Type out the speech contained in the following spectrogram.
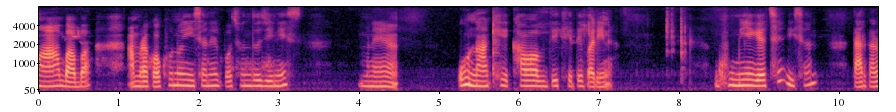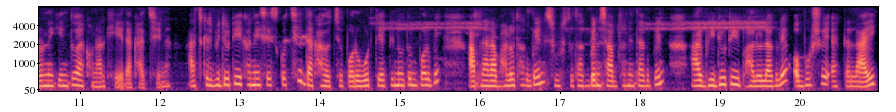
মা, বাবা, আমরা কখনো ঈশানের পছন্দ জিনিস মানে ও না খেয়ে খাওয়া অবধি খেতে পারি না। ঘুমিয়ে গেছে ঈশান, তার কারণে কিন্তু এখন আর খেয়ে দেখাচ্ছি না। আজকের ভিডিওটি এখানেই শেষ করছি। দেখা হচ্ছে পরবর্তী একটি নতুন পর্বে। আপনারা ভালো থাকবেন, সুস্থ থাকবেন, সাবধানে থাকবেন। আর ভিডিওটি ভালো লাগলে অবশ্যই একটা লাইক,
